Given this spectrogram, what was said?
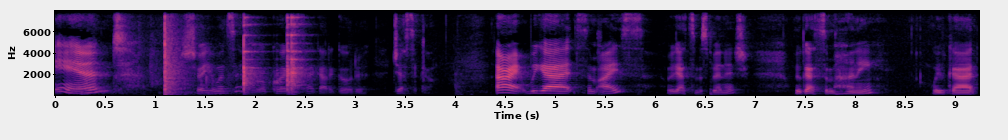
And show you what's in it real quick. I gotta go to Jessica. All right, we got some ice. We got some spinach. We've got some honey. We've got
